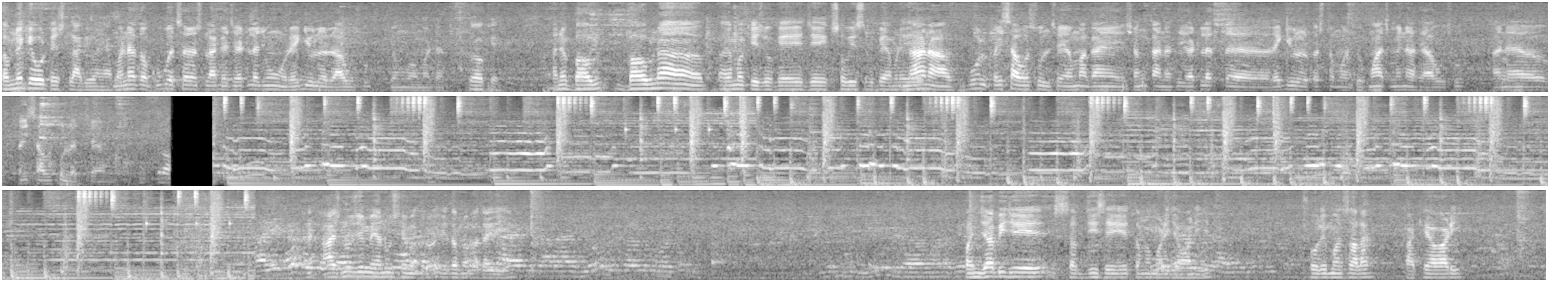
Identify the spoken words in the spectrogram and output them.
તમને કેવો ટેસ્ટ લાગ્યો અહીંયા મને તો ખૂબ જ સરસ લાગે છે એટલે જ હું રેગ્યુલર આવું છું જમવા માટે. ઓકે અને ભાવ, ભાવના, એમાં કહેજો કે જે એકસો વીસ રૂપિયા એમણે ના ના ફૂલ પૈસા વસૂલ છે. એમાં કાંઈ શંકા નથી. એટલે જ રેગ્યુલર કસ્ટમર છું. પાંચ મહિનાથી આવું છું. અને પૈસા વસૂલ જ છે આજનું જે મેનુ છે મિત્રો, એ તમને બતાવી દઈએ. પંજાબી જે સબ્જી છે એ તમને મળી જવાની છે. છોલે મસાલા, કાઠિયાવાડી,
